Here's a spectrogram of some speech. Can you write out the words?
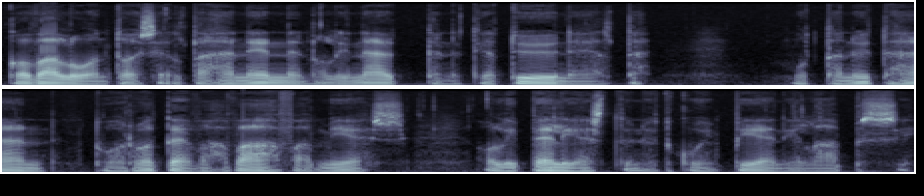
Kovaluontoiselta hän ennen oli näyttänyt ja tyyneeltä, mutta nyt hän, tuo roteva vahva mies, oli peljästynyt kuin pieni lapsi.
